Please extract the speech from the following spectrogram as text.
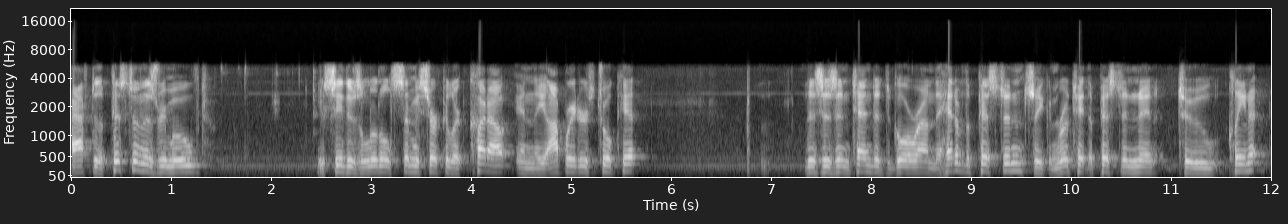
After the piston is removed, you see there's a little semicircular cutout in the operator's toolkit. This is intended to go around the head of the piston, so you can rotate the piston to clean it.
